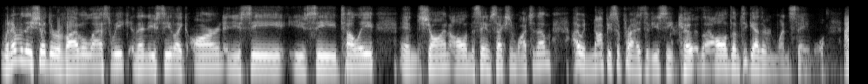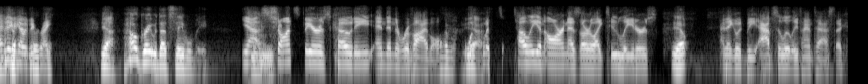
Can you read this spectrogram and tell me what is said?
whenever they showed the revival last week and then you see like Arn and you see you see Tully and Shawn all in the same section watching them, I would not be surprised if you see Co- all of them together in one stable. I think Co- that would be great. Yeah, how great would that stable be? Yeah, Mhm. Shawn Spears, Cody, and then the revival with, Yeah. with Tully and Arn as their like two leaders. Yep. I think it would be absolutely fantastic.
